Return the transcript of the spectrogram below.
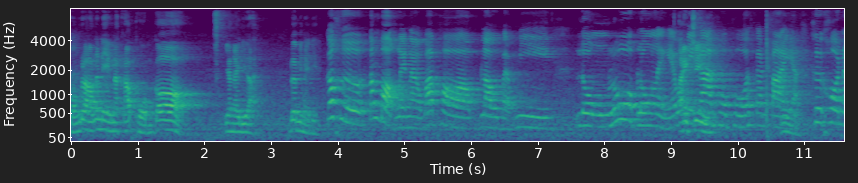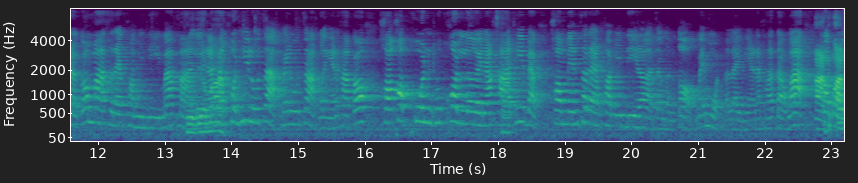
ของเรานั่นเองนะครับ ผมก็ยังไงดีล่ะเริ่มยังไงดี ก็คือต้องบอกเลยนะว่าพอเราแบบมี ลงรูปลงอะไรอย่างเงี้ยว่ามี IG การโพโพสต์กันไปอะคือคนอะก็มาแสดงความยินดีมากมายคือเลเยยอะนะมากทั้งคนที่รู้จักไม่รู้จักอะไรเงี้ยนะคะ ก็ขอขอบคุณทุกคนเลยนะครัคะ บ ที่แบบคอมเมนต์แสดงความยินดีเราอาจจะเหมือนตอบไม่หมดอะไรเงี้ยนะคะ แต่ว่าอ่านขทุอบกอัคุน ณ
